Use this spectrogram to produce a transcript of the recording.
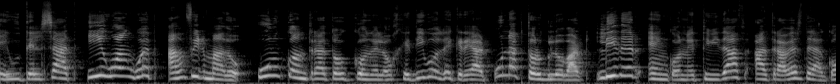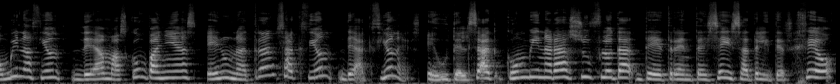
Eutelsat y OneWeb han firmado un contrato con el objetivo de crear un actor global líder en conectividad a través de la combinación de ambas compañías en una transacción de acciones. Eutelsat combinará su flota de 36 satélites GEO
